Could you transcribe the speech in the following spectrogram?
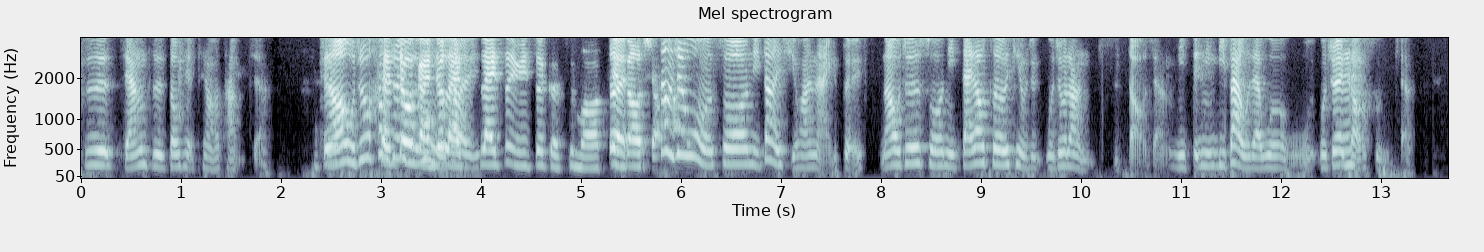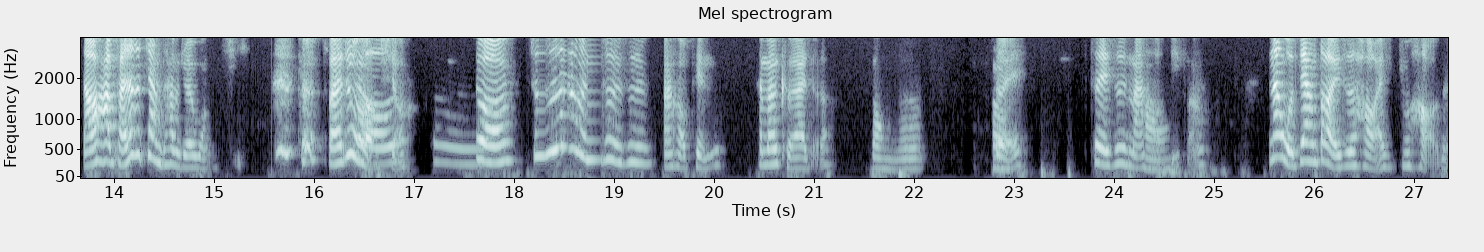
就是怎样子都可以骗到他们这样，然后我就成就感就来来自于这个是吗？骗到小，他们就问我说你到底喜欢哪一个队服？然后我就是说你待到最后一天，我就我就让你知道这样，你你礼拜五再问我，我就会告诉你这样，然后他反正这样子他们就会忘记，反正就很好笑。对啊，就是他们真的是蛮好骗的，还蛮可爱的了。懂了，对，这也是蛮好的地方。那我这样到底是好还是不好呢？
